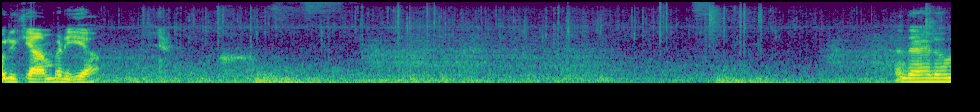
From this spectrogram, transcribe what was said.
ഒരു ക്യാമ്പ് അടിക്കാം എന്തായാലും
